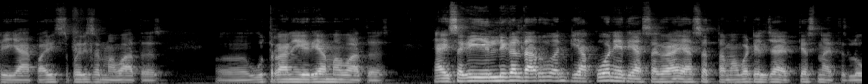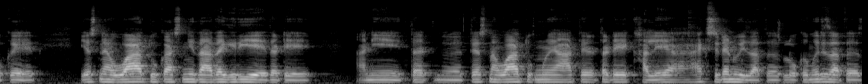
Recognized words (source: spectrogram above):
ते या परिस परिसरमा वाहतस उतराण एरियामा वाहतस. ह्या ही सगळी इलिगल दारू आणखी या कोण आहेत या सगळ्या या सत्तामा? पटेलच्या आहेत तेच नाहीत लोक आहेत. यसना वाहतुकासनी दादागिरी आहे तटे. आणि तट त्यासना वाहतूकमुळे आत तटे खाली ॲक्सिडेंट होई जातस लोक मरी जातस.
